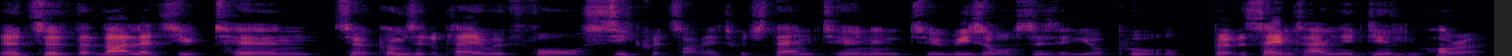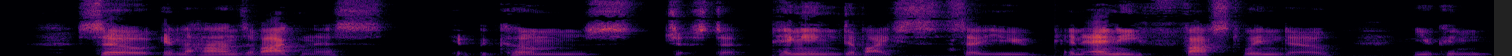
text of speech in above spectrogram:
And so that, that lets you turn, so it comes into play with four secrets on it, which then turn into resources in your pool, but at the same time they deal you horror. So in the hands of Agnes, it becomes just a pinging device. So you, in any fast window, you can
